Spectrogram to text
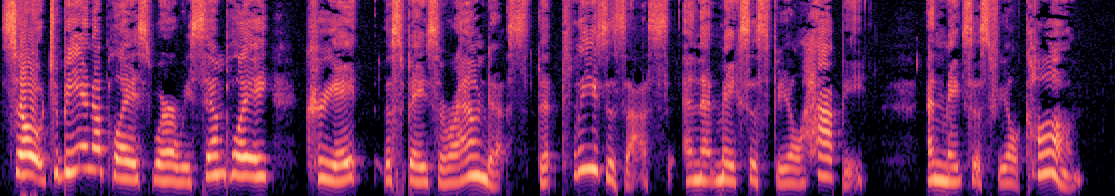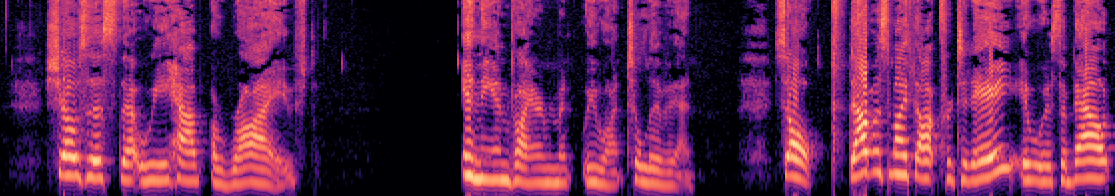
So, to be in a place where we simply create the space around us that pleases us and that makes us feel happy and makes us feel calm shows us that we have arrived in the environment we want to live in. So that was my thought for today. It was about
